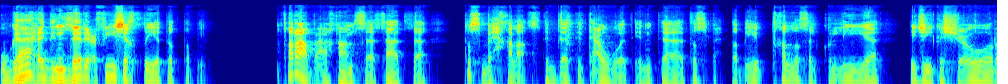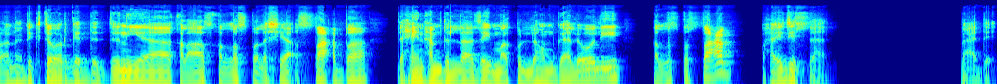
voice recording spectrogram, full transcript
وقاعد ينزرع فيه شخصية الطبيب. فرابعة خامسة سادسة تصبح خلاص تبدأ تتعود أنت تصبح طبيب تخلص الكلية يجيك الشعور أنا دكتور قد الدنيا خلاص خلصت الأشياء الصعبة دحين الحمد لله زي ما كلهم قالوا لي خلصت الصعب وحيجي السهل. بعدين؟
